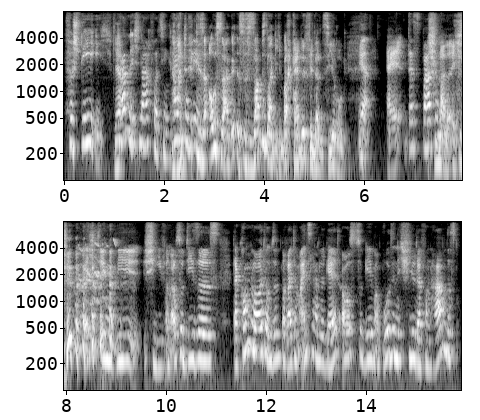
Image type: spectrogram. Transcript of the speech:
Verstehe ich. Ja. Kann ich nachvollziehen. Kein Aber Problem. Diese Aussage, es ist Samstag, ich mache keine Finanzierung. Ja. Ey, das war schon echt. echt irgendwie schief. Und auch so dieses, da kommen Leute und sind bereit, im Einzelhandel Geld auszugeben, obwohl sie nicht viel davon haben. Das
